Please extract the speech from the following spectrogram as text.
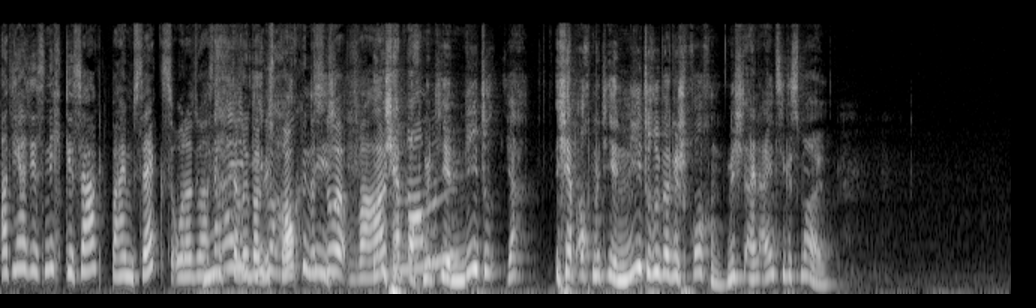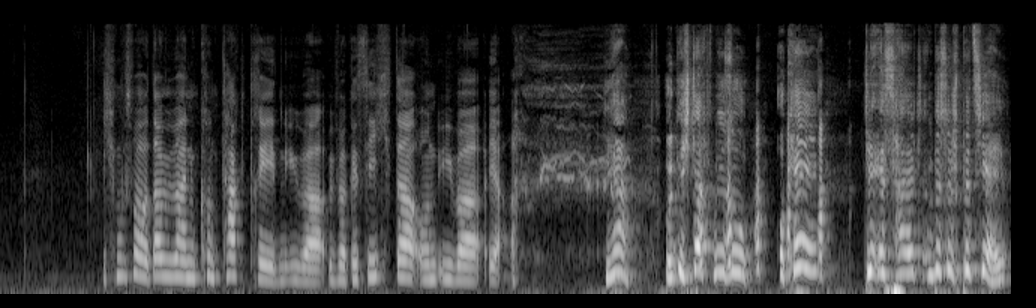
Ah, die hat jetzt nicht gesagt beim Sex oder du hast Nein, nicht darüber gesprochen, das nur wahrgenommen? Ich habe auch mit ihr nie, ja, ich habe auch mit ihr nie drüber gesprochen. Nicht ein einziges Mal. Ich muss mal da mit meinem Kontakt reden über, über Gesichter und über, ja. Ja, und ich dachte mir so, okay, die ist halt ein bisschen speziell.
